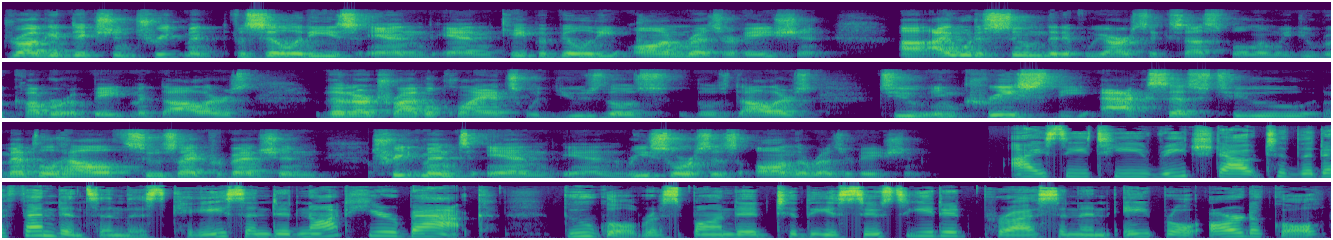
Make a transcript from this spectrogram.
drug addiction treatment facilities and and capability on reservation. Uh, I would assume that if we are successful and we do recover abatement dollars, that our tribal clients would use those those dollars to increase the access to mental health, suicide prevention, treatment, and, and resources on the reservation. ICT reached out to the defendants in this case and did not hear back. Google responded to the Associated Press in an April article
